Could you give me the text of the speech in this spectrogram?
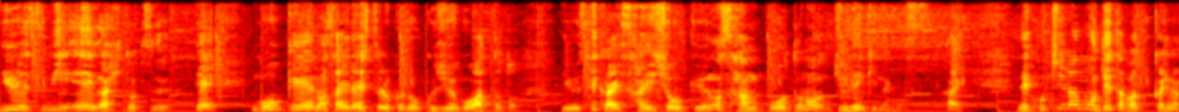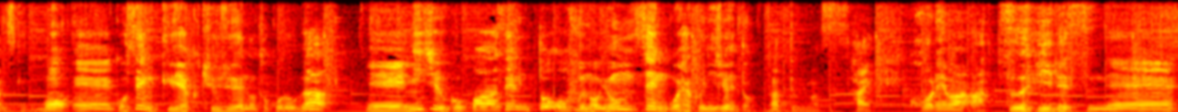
USB-A が1つで、合計の最大出力が 65W という世界最小級の3ポートの充電器になります。はい。で、こちらも出たばっかりなんですけども、えー、5990円のところが、えー、25%オフの4520円となっております。はい。これは熱いですね。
